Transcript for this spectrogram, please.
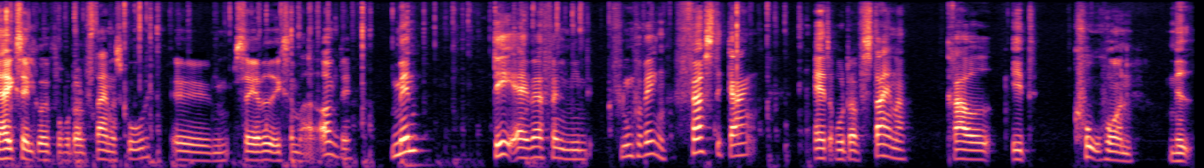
jeg har ikke selv gået på Rudolf Steiners skole, øh, så jeg ved ikke så meget om det. Men det er i hvert fald min flue på væggen. Første gang, at Rudolf Steiner gravede et kohorn ned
